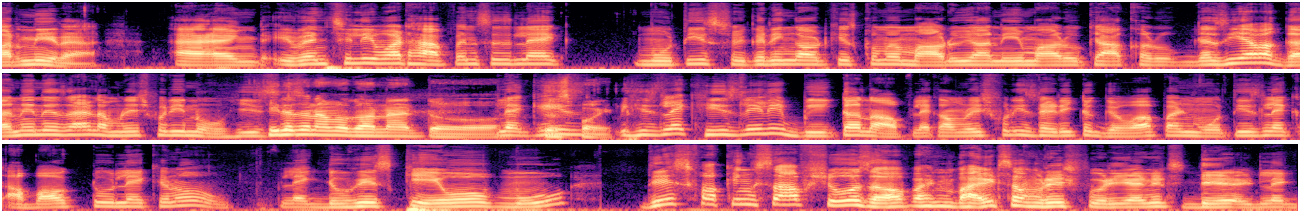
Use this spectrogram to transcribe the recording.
मर नहीं रहा है and eventually what happens is like Moti is figuring out कि इसको मैं मारूं या नहीं मारूं क्या करूँ does he have a gun in his hand Amrish Puri no he He doesn't have a gun at uh, like this he's point. he's like he's really beaten up. Like Amrish Puri is ready to give up, and Moti is like about to like you know like do his KO move. This fucking sap shows up and bites Amrish Puri, and it's de- like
